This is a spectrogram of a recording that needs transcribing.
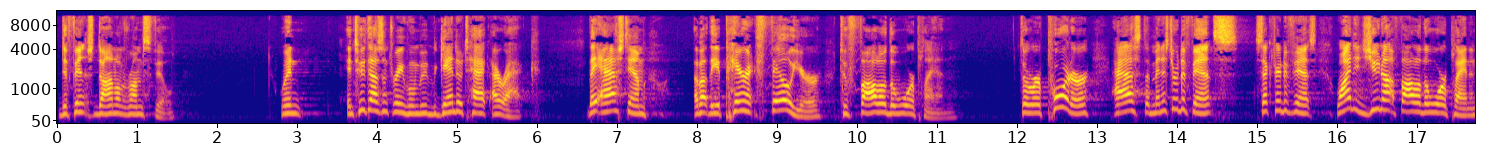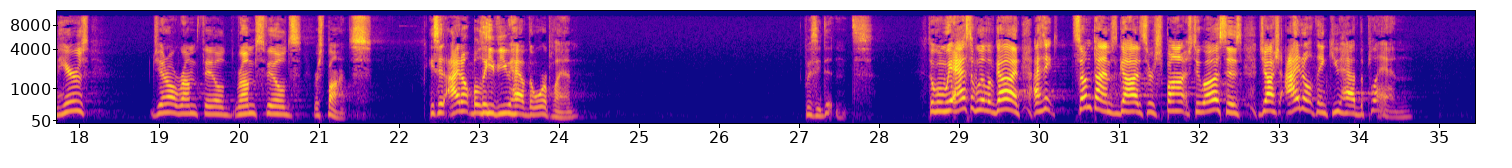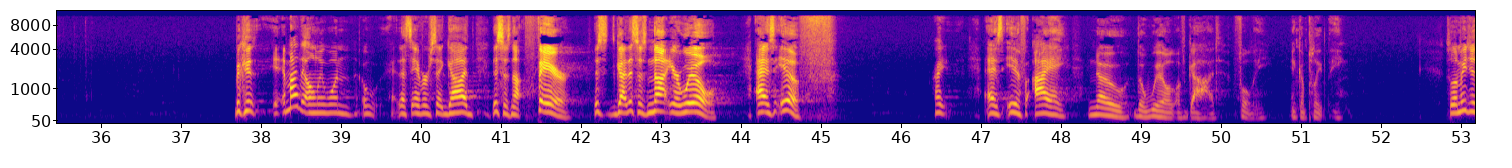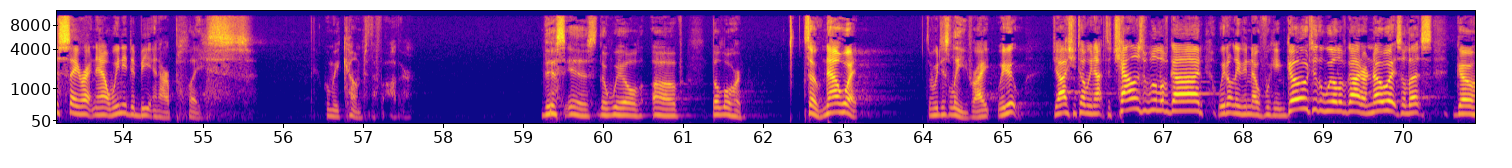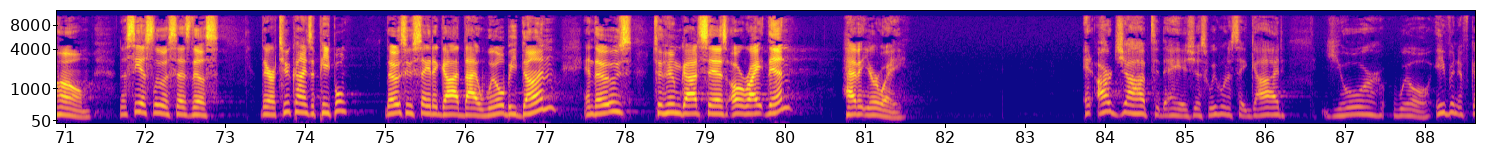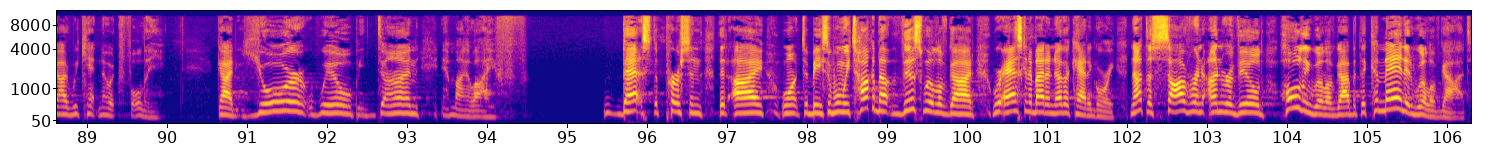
Defense Donald Rumsfeld, when in 2003, when we began to attack Iraq, they asked him about the apparent failure to follow the war plan. The reporter asked the Minister of Defense, Secretary of Defense, why did you not follow the war plan? And here's General Rumsfeld, Rumsfeld's response. He said, I don't believe you have the war plan. Because he didn't. So when we ask the will of God, I think sometimes God's response to us is, Josh, I don't think you have the plan. Because am I the only one oh, that's ever said, God, this is not fair. This, God, this is not your will. As if, right? As if I know the will of God fully and completely. So let me just say right now, we need to be in our place when we come to the Father. This is the will of the Lord. So now what? So we just leave, right? We do, Josh, you told me not to challenge the will of God. We don't even know if we can go to the will of God or know it, so let's go home. Now, C.S. Lewis says this there are two kinds of people those who say to God, Thy will be done, and those to whom God says, All right, then, have it your way. And our job today is just we want to say, God, your will, even if God, we can't know it fully. God, your will be done in my life. That's the person that I want to be. So when we talk about this will of God, we're asking about another category. Not the sovereign, unrevealed, holy will of God, but the commanded will of God.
